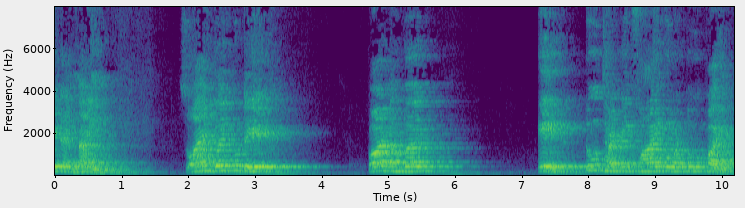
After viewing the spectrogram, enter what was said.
8 and 9, so I am going to take Part number 8, 235 over 2 pi.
